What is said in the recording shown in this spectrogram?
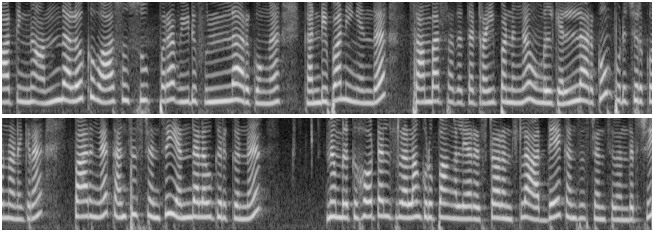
பார்த்தீங்கன்னா அந்த அளவுக்கு வாசம் சூப்பராக வீடு ஃபுல்லாக இருக்குங்க. கண்டிப்பாக நீங்கள் இந்த சாம்பார் சாதத்தை ட்ரை பண்ணுங்கள் உங்களுக்கு எல்லாருக்கும் பிடிச்சிருக்குன்னு நினைக்கிறேன். பாருங்கள் கன்சிஸ்டன்சி எந்த அளவுக்கு இருக்குன்னு. நம்மளுக்கு ஹோட்டல்ஸ்லலாம் கொடுப்பாங்க இல்லையா ரெஸ்டாரண்ட்ஸில் அதே கன்சிஸ்டன்சி வந்துருச்சு.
